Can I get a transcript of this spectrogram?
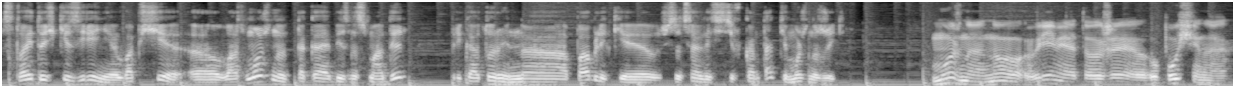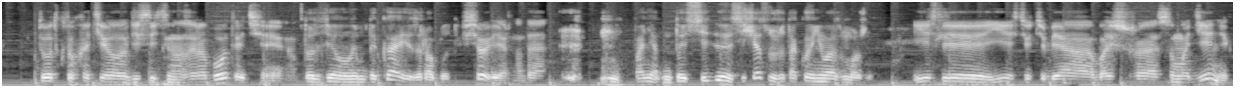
с твоей точки зрения, вообще э, возможно такая бизнес-модель, при которой на паблике в социальной сети ВКонтакте можно жить? Можно, но время это уже упущено. Тот, кто хотел действительно заработать... Э, Тот сделал МДК и заработал. Все верно, да. Понятно. То есть э, сейчас уже такое невозможно. Если есть у тебя большая сумма денег,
